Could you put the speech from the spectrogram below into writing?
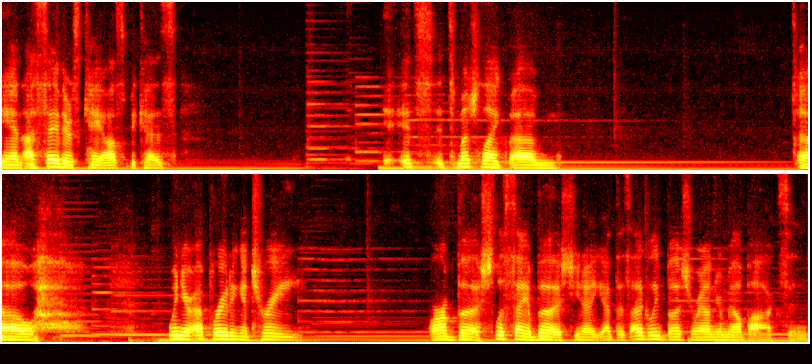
And I say there's chaos because it's it's much like um, oh when you're uprooting a tree or a bush let's say a bush you know you got this ugly bush around your mailbox and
